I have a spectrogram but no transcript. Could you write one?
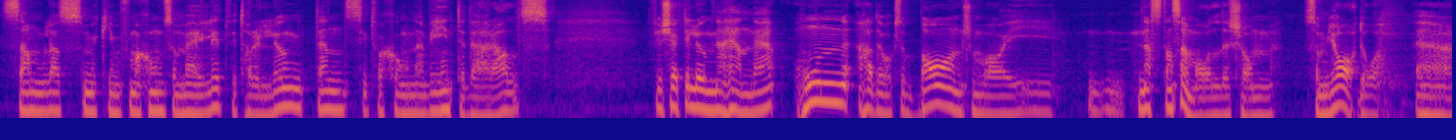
samla så mycket information som möjligt. Vi tar det lugnt den situationen, vi är inte där alls. Försökte lugna henne. Hon hade också barn som var i nästan samma ålder som, som jag då. Eh,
